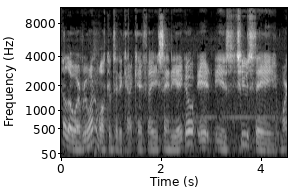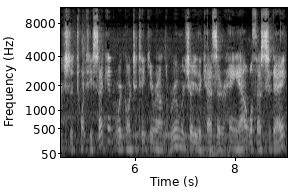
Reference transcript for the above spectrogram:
Hello, everyone. Welcome to the Cat Cafe San Diego. It is Tuesday, March the 22nd. We're going to take you around the room and show you the cats that are hanging out with us today.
